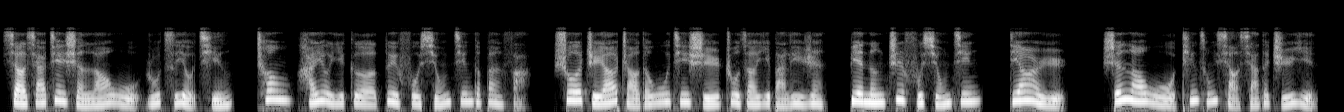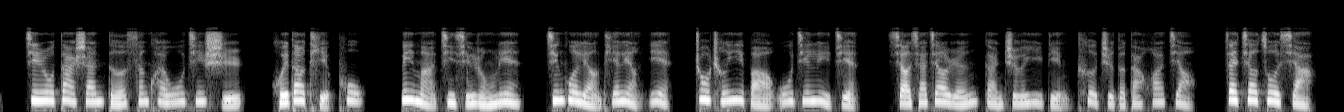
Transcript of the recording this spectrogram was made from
小霞见沈老五如此有情。称还有一个对付熊精的办法，说只要找到乌金石，铸造一把利刃，便能制服熊精。第二日，沈老五听从小霞的指引，进入大山得三块乌金石，回到铁铺，立马进行熔炼。经过两天两夜，铸成一把乌金利剑。小霞叫人赶制了一顶特制的大花轿，在轿座下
